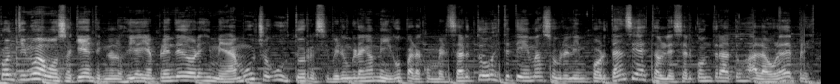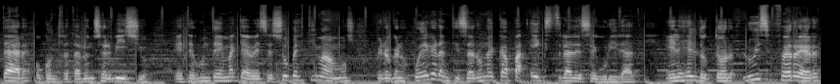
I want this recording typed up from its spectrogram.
Continuamos aquí en Tecnología y Emprendedores y me da mucho gusto recibir un gran amigo para conversar todo este tema sobre la importancia de establecer contratos a la hora de prestar o contratar un servicio. Este es un tema que a veces subestimamos, pero que nos puede garantizar una capa extra de seguridad. Él es el doctor Luis Ferrer,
